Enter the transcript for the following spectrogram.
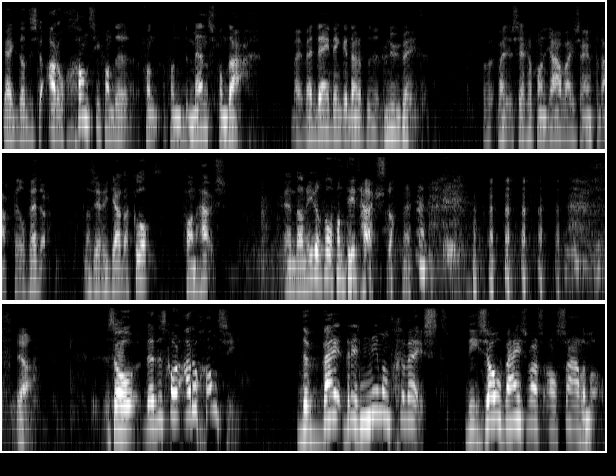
Kijk, dat is de arrogantie van de, van, van de mens vandaag. Wij, wij denken dat we het nu weten. Wij zeggen van, ja, wij zijn vandaag veel verder. Dan zeg ik, ja, dat klopt, van huis. En dan in ieder geval van dit huis dan. ja. Zo, dat is gewoon arrogantie. De wij, er is niemand geweest die zo wijs was als Salomo.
